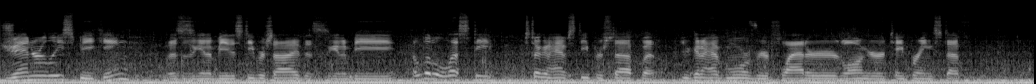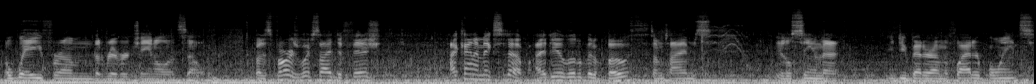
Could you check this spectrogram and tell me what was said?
Generally speaking, this is gonna be the steeper side. This is gonna be a little less steep. Still gonna have steeper stuff, but you're gonna have more of your flatter, longer tapering stuff away from the river channel itself. But as far as which side to fish, I kind of mix it up. I do a little bit of both. Sometimes it'll seem that you do better on the flatter points.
